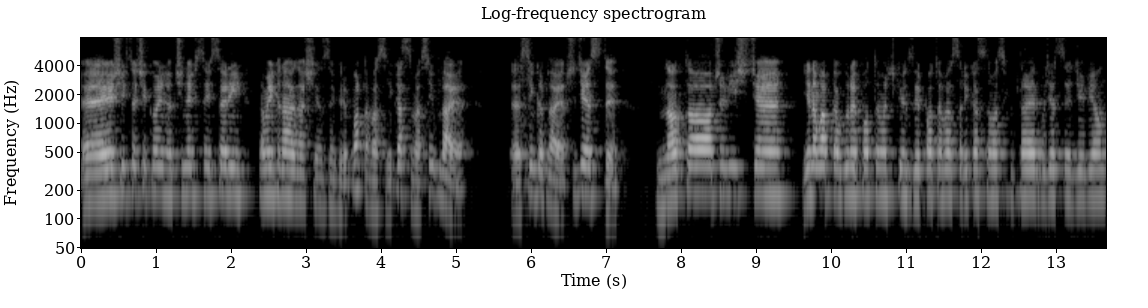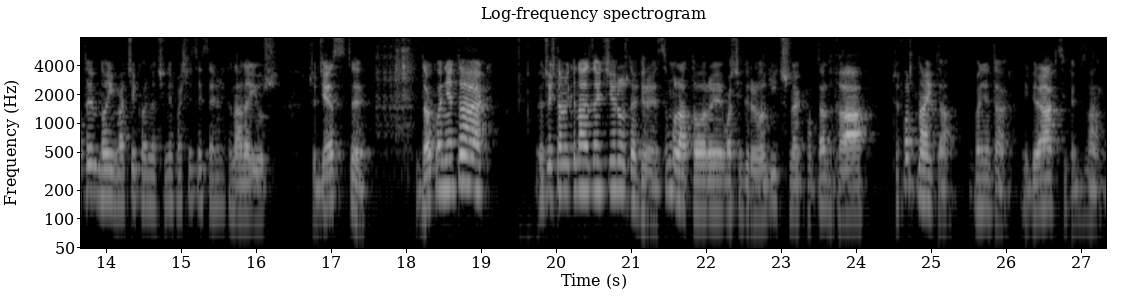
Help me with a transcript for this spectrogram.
E, jeśli chcecie kolejny odcinek z tej serii, na moim kanale właśnie z gry Porta was serii Custom a Single Player, e, Single Player 30. No to oczywiście jedna łapka w górę pod tym odcinkiem z gry Porta was serii Custom a Single Player 29. No i macie kolejny odcinek właśnie z tej serii na kanale już 30. Dokładnie tak. Oczywiście na moim kanale znajdziecie różne gry, symulatory, właśnie gry logiczne, jak Portal 2, czy Fortnite'a, dokładnie tak, i gry akcji tak zwane.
